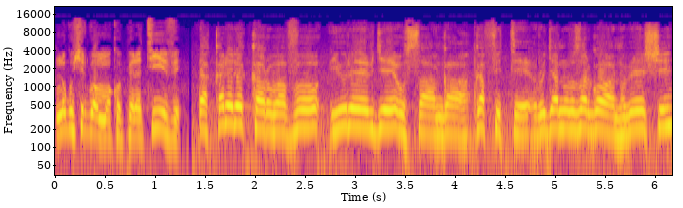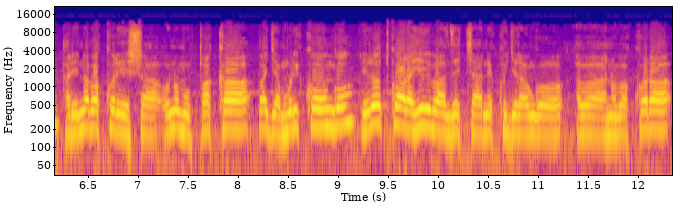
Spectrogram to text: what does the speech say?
no gushyirwa mu makoperative. Akarere ka rubavu iyo urebye usanga gafite urujya n'uruza rw'abantu benshi. Hari n'abakoresha uno mupaka bajya muri kongo. Rero twarahibanze cyane kugira ngo abantu bakora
